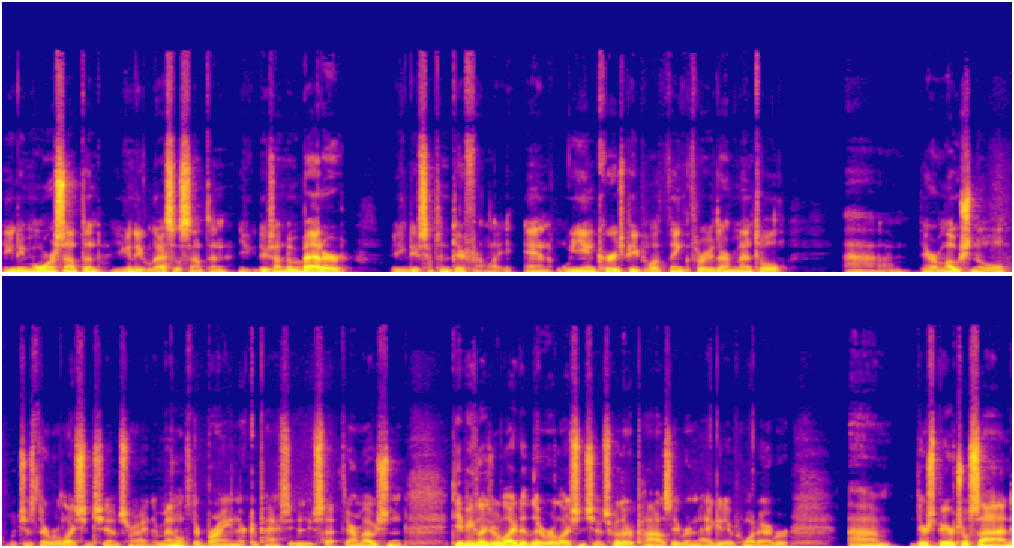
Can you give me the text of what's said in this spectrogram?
You can do more of something, you can do less of something, you can do something better, or you can do something differently. And we encourage people to think through their mental, um, their emotional, which is their relationships, right? Their mental is their brain, their capacity to do stuff. Their emotion typically is related to their relationships, whether positive or negative, whatever um, their spiritual side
